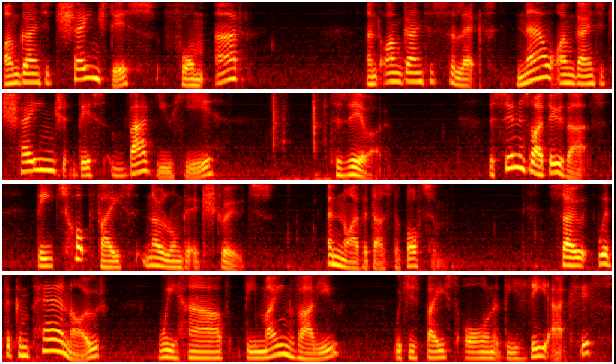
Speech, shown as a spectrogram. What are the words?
I'm going to change this from add and I'm going to select now I'm going to change this value here to 0. As soon as I do that, the top face no longer extrudes, and neither does the bottom. So with the compare node, we have the main value, which is based on the z-axis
